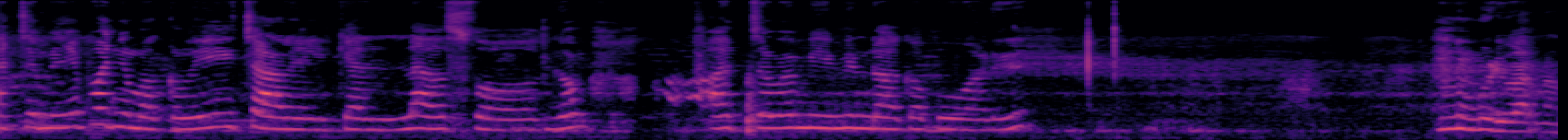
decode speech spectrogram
അച്ഛമ്മയെ പൊന്നുമക്കളും ഈ ചാനലിലേക്ക് എല്ലാ സ്വാഗതം. അച്ഛമ്മ മീൻ ഉണ്ടാക്കാൻ പോവാണ്. കൂടി പറഞ്ഞോ.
